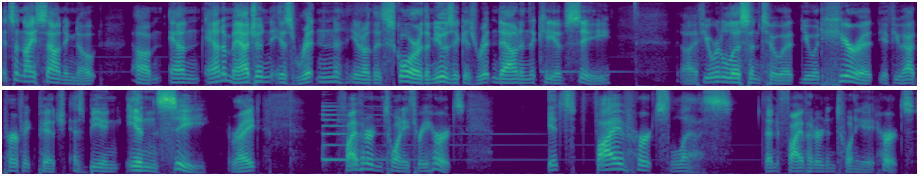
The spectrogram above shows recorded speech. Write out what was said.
It's a nice sounding note. Um, and, and Imagine is written, you know, the score, the music is written down in the key of C. Uh, if you were to listen to it, you would hear it, if you had perfect pitch, as being in C, right? 523 hertz. It's 5 hertz less than 528 hertz.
